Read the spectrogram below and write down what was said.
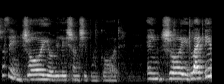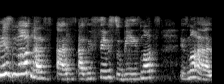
just enjoy your relationship with God. Enjoy it. Like it is not as as as it seems to be. It's not it's not as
